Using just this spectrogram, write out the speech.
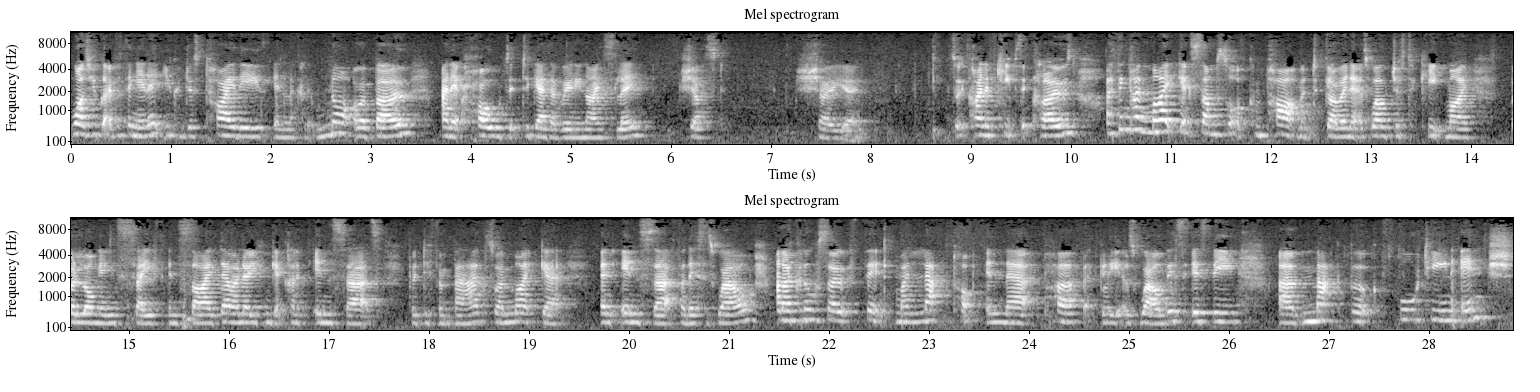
once you've got everything in it, you can just tie these in like a little knot or a bow and it holds it together really nicely. Just show you. So it kind of keeps it closed. I think I might get some sort of compartment to go in it as well, just to keep my belongings safe inside there. I know you can get kind of inserts for different bags, so I might get an insert for this as well. And I can also fit my laptop in there perfectly as well. This is the um, MacBook 14 inch.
